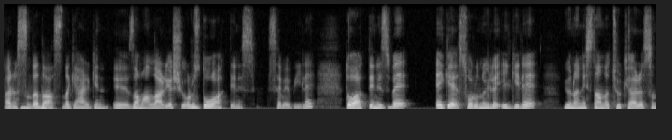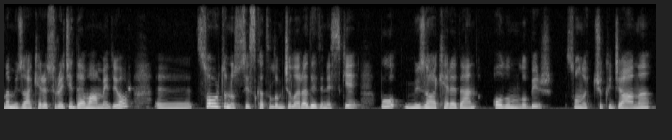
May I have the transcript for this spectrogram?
arasında Hı hı. da aslında gergin e, zamanlar yaşıyoruz Doğu Akdeniz sebebiyle. Doğu Akdeniz ve Ege sorunuyla ilgili Yunanistan'la Türkiye arasında müzakere süreci devam ediyor. E, sordunuz siz katılımcılara dediniz ki bu müzakereden olumlu bir sonuç çıkacağını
